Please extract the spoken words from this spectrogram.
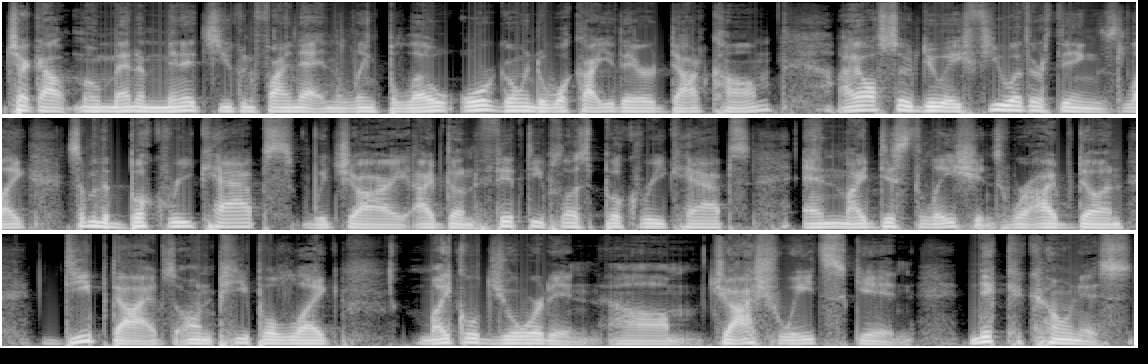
check out Momentum Minutes. You can find that in the link below or go into whatgotyouthere.com. I also do a few other things like some of the book recaps, which I, I've done 50 plus book recaps, and my distillations, where I've done deep dives on people like Michael Jordan, um, Josh Waitzkin, Nick Kokonas,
